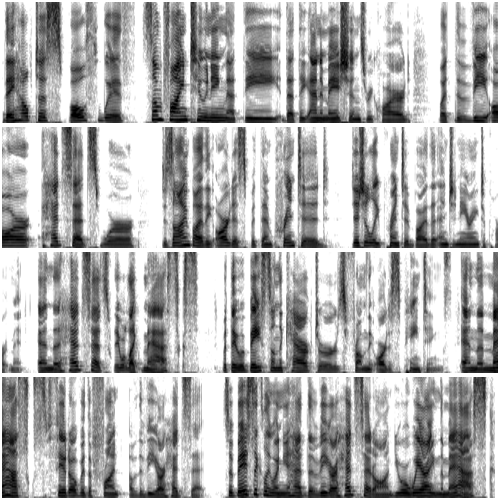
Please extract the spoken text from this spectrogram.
they helped us both with some fine tuning that the that the animations required, but the VR headsets were designed by the artists but then printed digitally printed by the engineering department. And the headsets they were like masks but they were based on the characters from the artist's paintings. And the masks fit over the front of the VR headset. So basically, when you had the VR headset on, you were wearing the mask.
